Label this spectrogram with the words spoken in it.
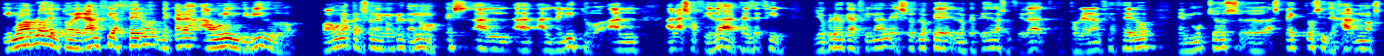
Y no hablo de tolerancia cero de cara a un individuo o a una persona en concreto, no, es al, al delito, al, a la sociedad. Es decir, yo creo que al final eso es lo que, lo que pide la sociedad, tolerancia cero en muchos uh, aspectos y dejarnos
